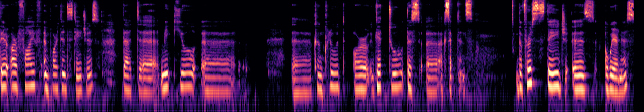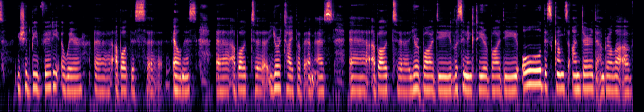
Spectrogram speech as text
there are five important stages that uh, make you uh, uh, conclude or get to this uh, acceptance. The first stage is awareness. You should be very aware uh, about this uh, illness, uh, about uh, your type of MS, uh, about your body, listening to your body. All this comes under the umbrella of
